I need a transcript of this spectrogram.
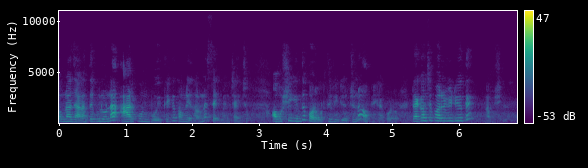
তোমরা জানাতে ভুলো না, আর কোন বই থেকে তোমরা এই ধরনের সেগমেন্ট চাইছো। অবশ্যই কিন্তু পরবর্তী ভিডিওর জন্য অপেক্ষা করো। দেখা হচ্ছে পরের ভিডিওতে। নমস্কার।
